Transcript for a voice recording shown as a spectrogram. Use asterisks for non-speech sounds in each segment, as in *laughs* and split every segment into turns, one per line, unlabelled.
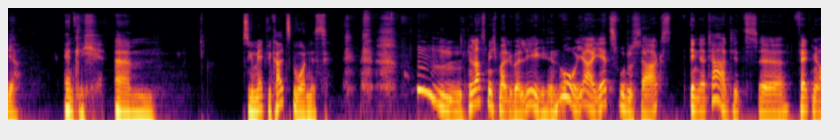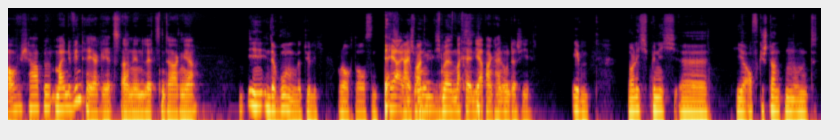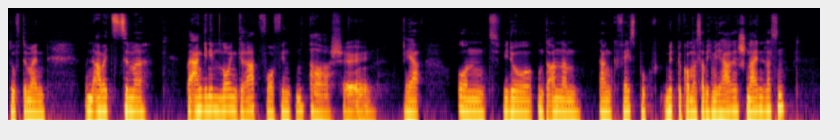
Ja.
Endlich. Ähm, hast du gemerkt, wie kalt es geworden ist?
Hm, lass mich mal überlegen. Oh ja, jetzt wo du sagst, in der Tat, jetzt äh, fällt mir auf, ich habe meine Winterjacke jetzt an in den letzten Tagen, ja.
In, in der Wohnung natürlich. Oder auch draußen.
Ja, ja, in
Nein,
der
ich meine-
ich meine, das macht ja in Japan keinen Unterschied.
Eben. Neulich bin ich äh, hier aufgestanden und durfte mein, mein Arbeitszimmer bei angenehmen 9 Grad vorfinden.
Oh, schön.
Ja. Und wie du unter anderem dank Facebook mitbekommen hast, habe ich mir die Haare schneiden lassen.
